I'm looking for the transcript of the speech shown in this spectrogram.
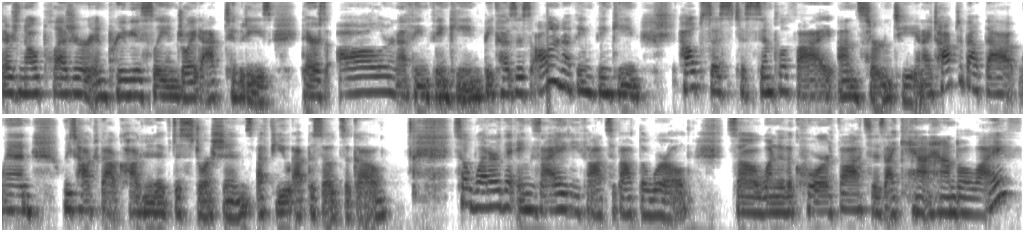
There's no pleasure in previously enjoyed activities. There's all or nothing thinking because this all or nothing thinking helps us to simplify uncertainty. And I talked about that when we talked about cognitive distortions a few episodes ago. So, what are the anxiety thoughts about the world? So, one of the core thoughts is I can't handle life,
